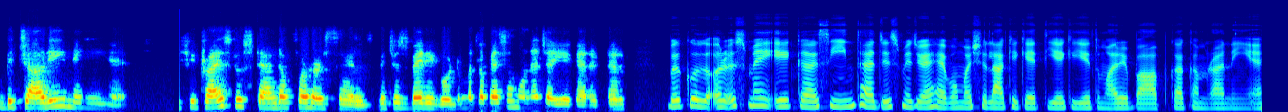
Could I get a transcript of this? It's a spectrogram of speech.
بیچاری نہیں ہے۔ She tries to stand up for herself which is very good مطلب ایسا ہونا چاہیے کیریکٹر بالکل اور اس میں ایک سین تھا جس میں جو ہے وہ آ کے کہتی ہے کہ یہ تمہارے باپ کا کمرہ نہیں ہے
